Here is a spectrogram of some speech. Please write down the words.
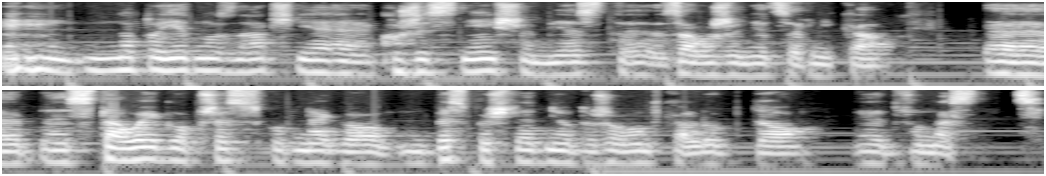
no to jednoznacznie korzystniejszym jest e, założenie cewnika e, stałego, przezskórnego bezpośrednio do żołądka lub do dwunastnicy.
